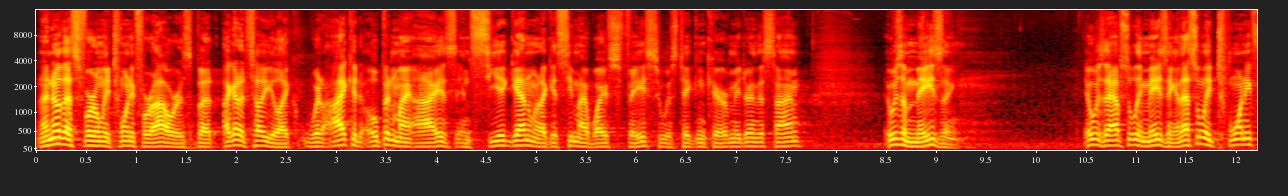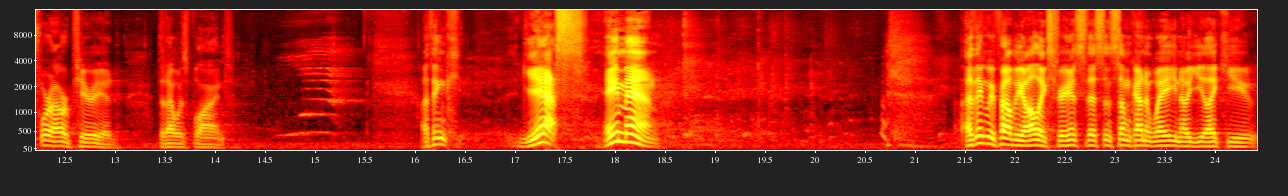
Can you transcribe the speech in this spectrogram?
And I know that's for only 24 hours, but I got to tell you, like, when I could open my eyes and see again, when I could see my wife's face who was taking care of me during this time, it was amazing. It was absolutely amazing. And that's only 24 hour period that I was blind. I think, yes, amen. I think we probably all experienced this in some kind of way. You know, you like you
